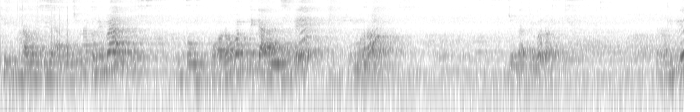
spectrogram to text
ଠିକ୍ ଭାବରେ ଆଲୋଚନା କରିବା ଏବଂ ପରବର୍ତ୍ତୀ କାଳାଂଶରେ ତୁମର ଯୋଗାଯୋଗ ରହିବ। ରହିଲି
